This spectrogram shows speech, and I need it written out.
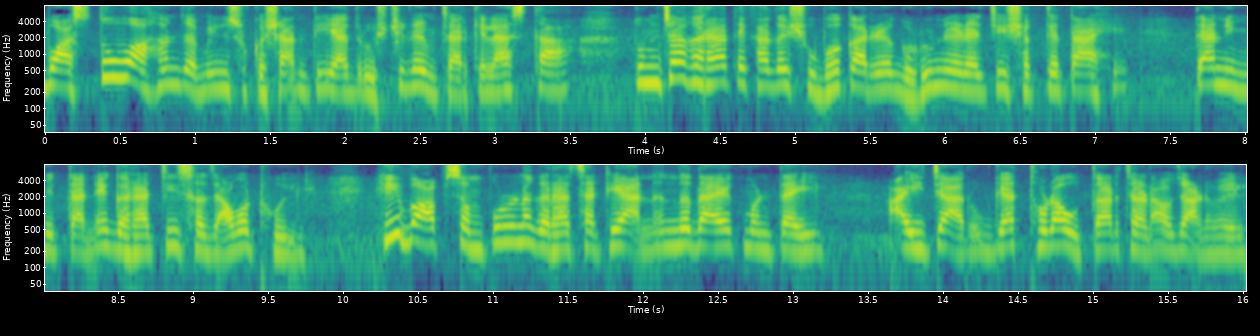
वास्तू वाहन जमीन सुखशांती या दृष्टीने विचार केला असता तुमच्या घरात एखादं शुभ कार्य घडून येण्याची शक्यता आहे. त्यानिमित्ताने घराची सजावट होईल. ही बाब संपूर्ण घरासाठी आनंददायक म्हणता येईल. आईच्या आरोग्यात थोडा उतार चढाव जाणवेल.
